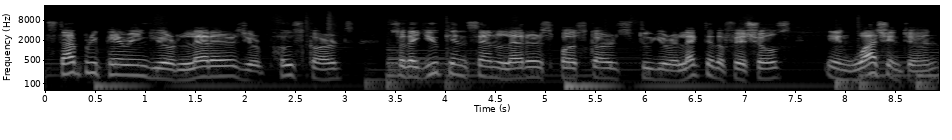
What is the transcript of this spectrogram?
start preparing your letters, your postcards, so that you can send letters, postcards to your elected officials in Washington,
